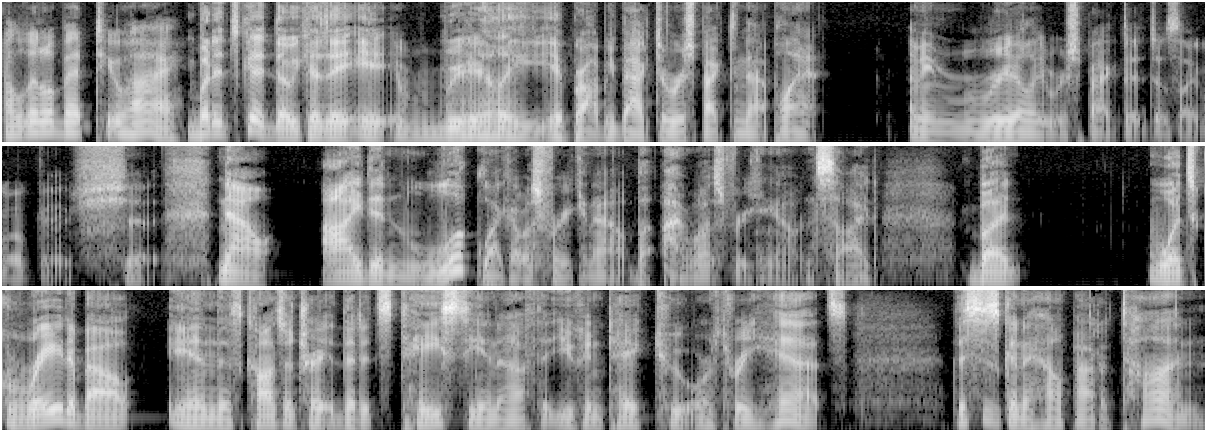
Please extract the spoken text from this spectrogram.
a little bit too high. But it's good though because it, it really it brought me back to respecting that plant. I mean, really respect it. Just like okay, shit. Now I didn't look like I was freaking out, but I was freaking out inside. But what's great about in this concentrate that it's tasty enough that you can take two or three hits. This is going to help out a ton,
